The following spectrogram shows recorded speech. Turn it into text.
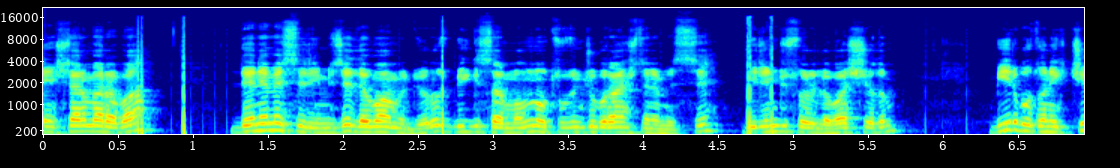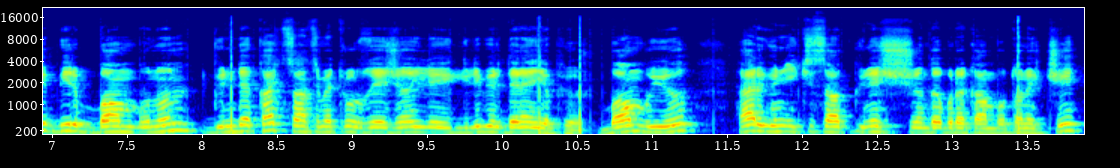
Gençler merhaba. Deneme serimize devam ediyoruz. Bilgisayar malının 30. branş denemesi. Birinci soruyla başlayalım. Bir botanikçi bir bambunun günde kaç santimetre uzayacağı ile ilgili bir deney yapıyor. Bambuyu her gün 2 saat güneş ışığında bırakan botanikçi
